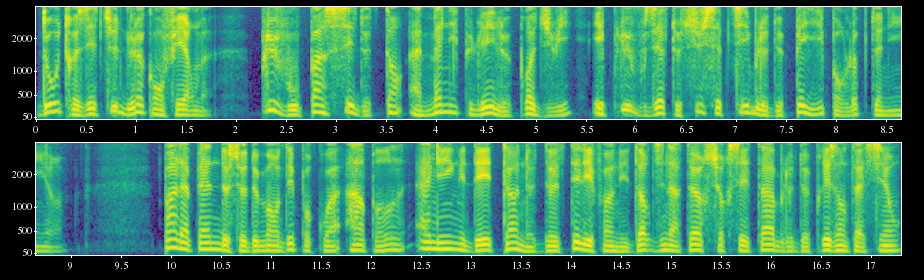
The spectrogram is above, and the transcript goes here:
D'autres études le confirment. Plus vous passez de temps à manipuler le produit et plus vous êtes susceptible de payer pour l'obtenir. Pas la peine de se demander pourquoi Apple aligne des tonnes de téléphones et d'ordinateurs sur ses tables de présentation,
